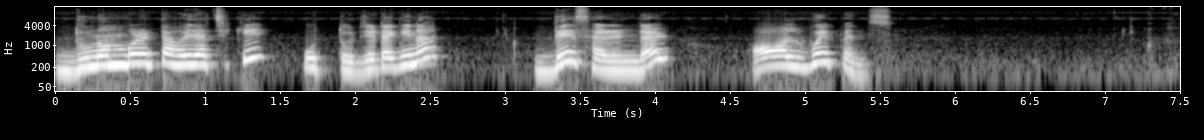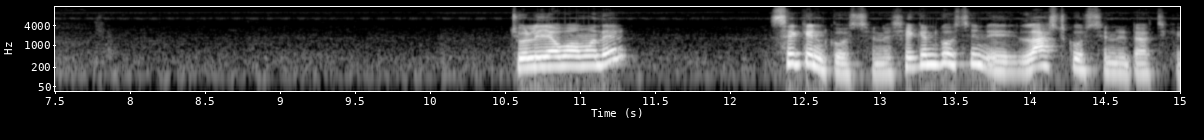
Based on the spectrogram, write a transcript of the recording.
দু নম্বরেরটা হয়ে যাচ্ছে কি? উত্তর, যেটা কি না দে স্যারেন্ডার অল ওয়েপেন্স চলে যাব আমাদের সেকেন্ড কোশ্চেনে সেকেন্ড কোশ্চেন লাস্ট কোশ্চেন এটা আজকে।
